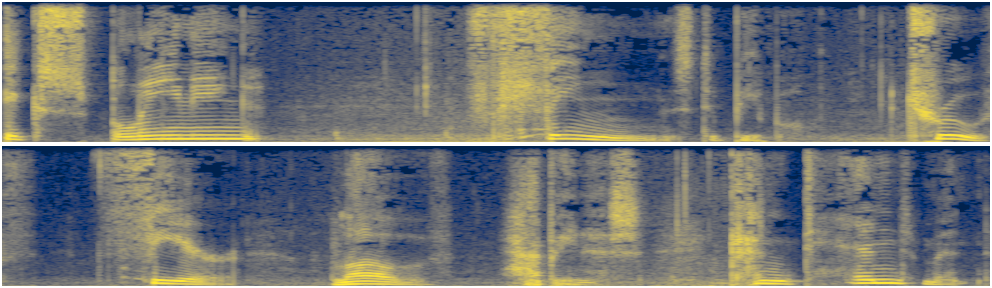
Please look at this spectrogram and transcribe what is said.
explaining things to people truth, fear, love, happiness, contentment.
